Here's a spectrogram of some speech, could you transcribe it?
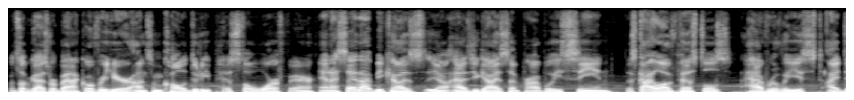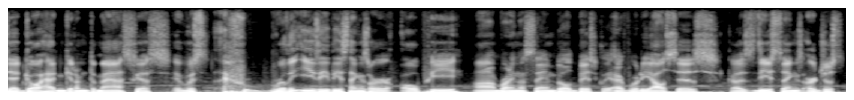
What's up guys, we're back over here on some Call of Duty Pistol Warfare. And I say that because, you know, as you guys have probably seen, the Sykov pistols have released. I did go ahead and get them Damascus. It was really easy. These things are OP. Um, running the same build basically everybody else is because these things are just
